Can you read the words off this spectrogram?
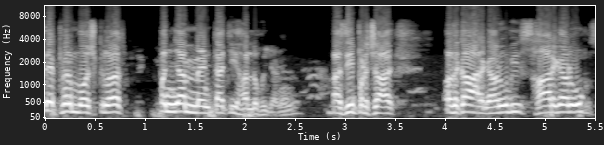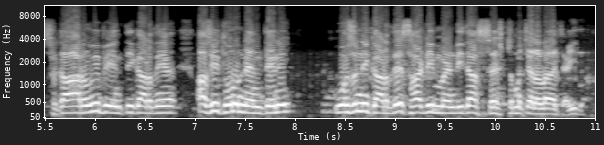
ਤੇ ਫਿਰ ਮੁਸ਼ਕਲਾਂ ਪੰਜਾਂ ਮਿੰਟਾਂ 'ਚ ਹੀ ਹੱਲ ਹੋ ਜਾਣਗੀਆਂ। ਅਸੀਂ ਪ੍ਰਸ਼ਾ ਅਧਿਕਾਰੀਆਂ ਨੂੰ ਵੀ ਸਾਰਿਆਂ ਨੂੰ ਸਰਕਾਰ ਨੂੰ ਵੀ ਬੇਨਤੀ ਕਰਦੇ ਆ ਅਸੀਂ ਤੁਹਾਨੂੰ ਨਿੰਦੇ ਨਹੀਂ ਕੁਛ ਨਹੀਂ ਕਰਦੇ ਸਾਡੀ ਮੰਡੀ ਦਾ ਸਿਸਟਮ ਚੱਲਣਾ ਚਾਹੀਦਾ।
